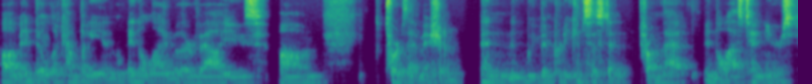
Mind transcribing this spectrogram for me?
um, and build a company in, in line with our values. Towards that mission. And we've been pretty consistent from that in the last 10 years.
